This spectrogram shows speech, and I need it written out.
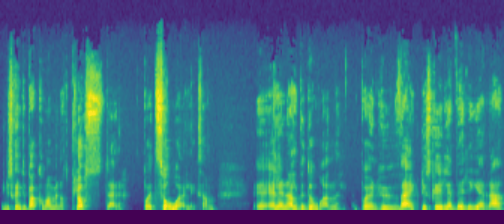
Du ska inte bara komma med något plåster på ett sår liksom. Eh, eller en Alvedon på en huvudvärk. Du ska ju leverera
